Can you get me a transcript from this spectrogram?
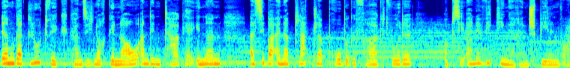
Irmgard Ludwig kann sich noch genau an den Tag erinnern, als sie bei einer Plattlerprobe gefragt wurde, ob sie eine Wikingerin spielen wolle.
